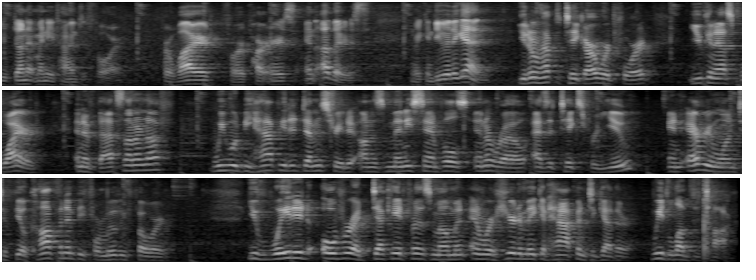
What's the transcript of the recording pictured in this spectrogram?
We've done it many times before. For Wired, for our partners, and others. And we can do it again. You don't have to take our word for it. You can ask Wired. And if that's not enough, we would be happy to demonstrate it on as many samples in a row as it takes for you and everyone to feel confident before moving forward. You've waited over a decade for this moment, and we're here to make it happen together. We'd love to talk.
